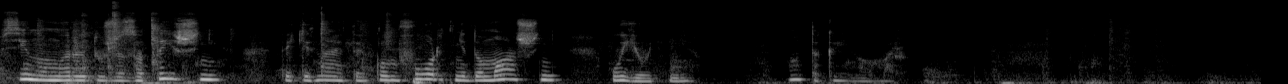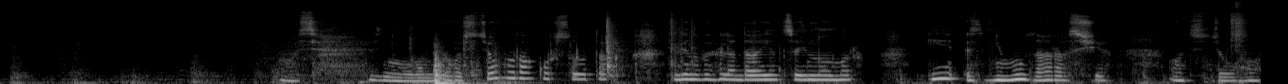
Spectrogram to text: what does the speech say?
Всі номери дуже затишні, такі, знаєте, комфортні, домашні, уютні. От такий номер. Ось, зніму вам його з цього ракурсу, так він виглядає цей номер. І зніму зараз ще от з цього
